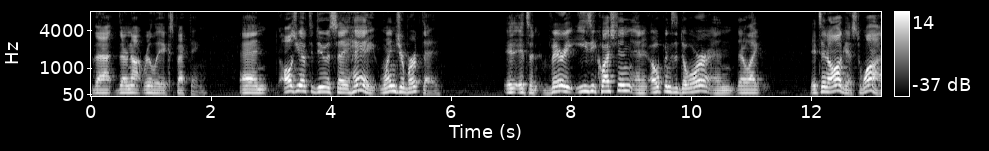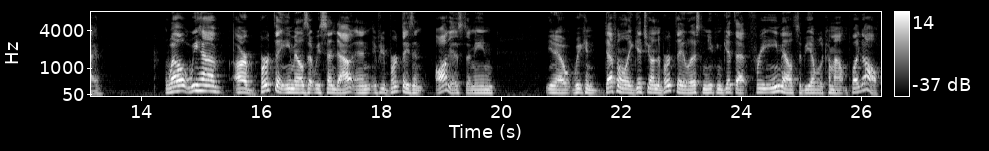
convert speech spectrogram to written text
that they're not really expecting. And all you have to do is say, hey, when's your birthday? It's a very easy question and it opens the door, and they're like, it's in August. Why? Well, we have our birthday emails that we send out, and if your birthday's in August, I mean, you know, we can definitely get you on the birthday list and you can get that free email to be able to come out and play golf.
